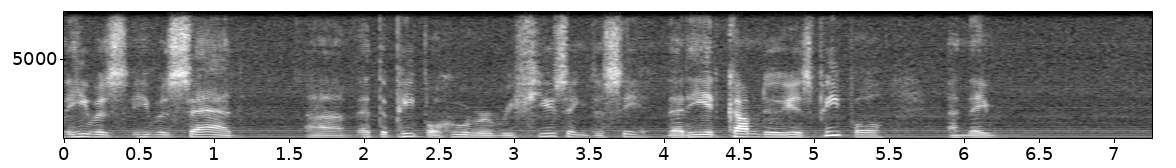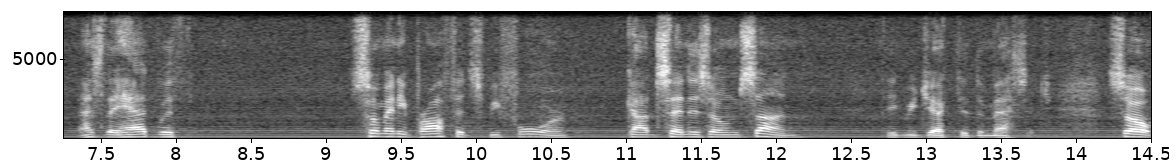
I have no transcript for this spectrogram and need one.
He was he was sad uh, at the people who were refusing to see it. That he had come to his people, and they, as they had with so many prophets before, God sent His own Son. They rejected the message. So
